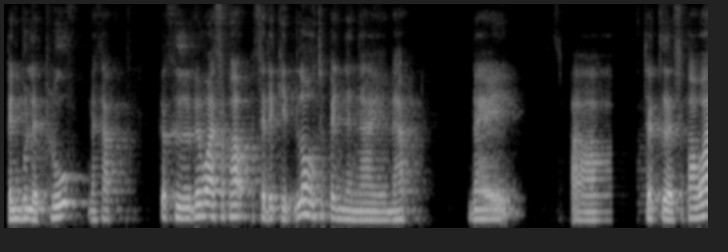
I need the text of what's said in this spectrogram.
เป็น bulletproof นะครับ ก็คือไม่ว่าสภาพเศรษฐกิจโลกจะเป็นยังไงนะครับ ในจะเกิดสภาวะ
